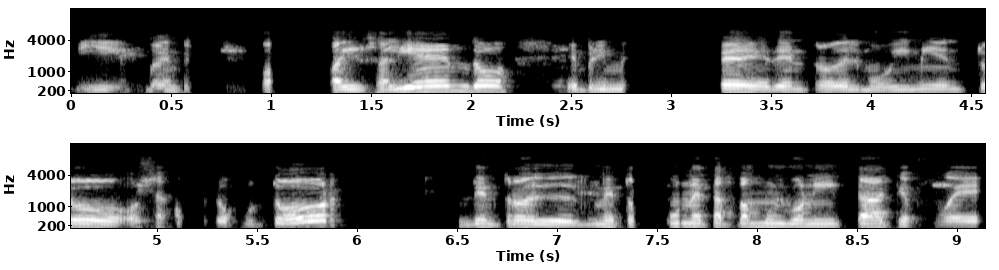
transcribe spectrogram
y empecé a ir saliendo. primero dentro del movimiento, o sea, como locutor dentro del, me tocó una etapa muy bonita que fue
